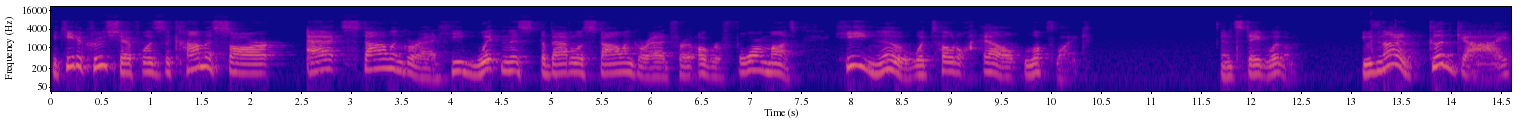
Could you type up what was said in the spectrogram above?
Nikita Khrushchev was the commissar at Stalingrad. He witnessed the Battle of Stalingrad for over four months. He knew what total hell looked like. And it stayed with him. He was not a good guy,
